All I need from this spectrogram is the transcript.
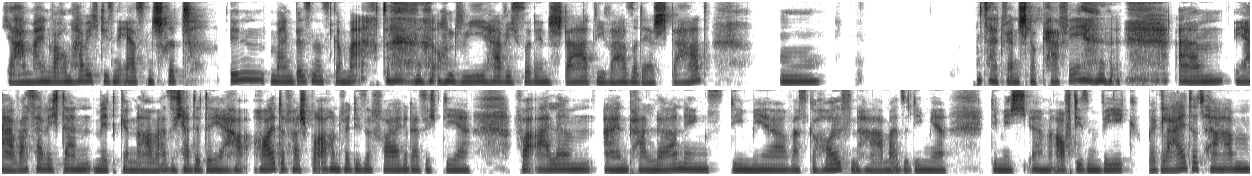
ja, mein, warum habe ich diesen ersten Schritt in mein Business gemacht und wie habe ich so den Start, wie war so der Start? Mm. Zeit für einen Schluck Kaffee. ähm, ja, was habe ich dann mitgenommen? Also ich hatte dir ja heute versprochen für diese Folge, dass ich dir vor allem ein paar Learnings, die mir was geholfen haben, also die mir, die mich ähm, auf diesem Weg begleitet haben.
